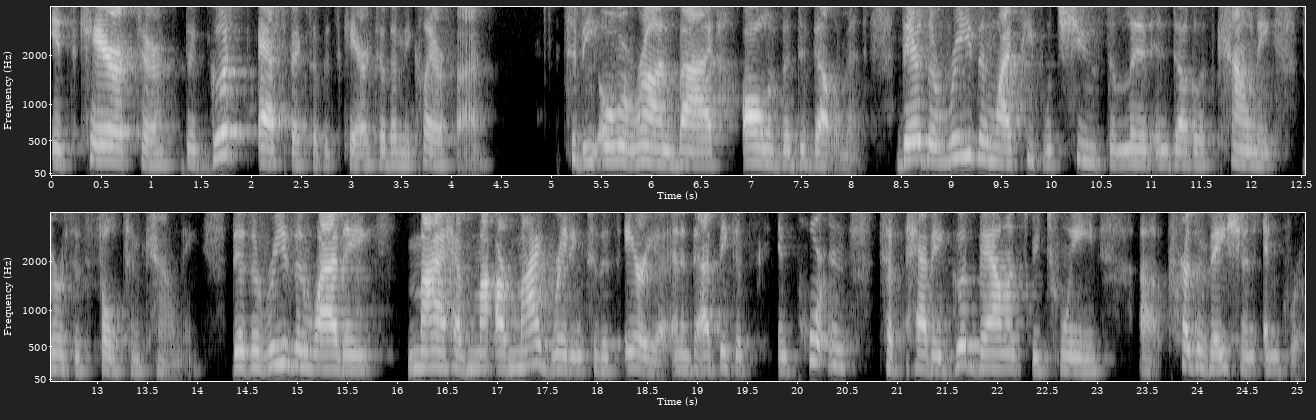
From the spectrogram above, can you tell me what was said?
its character, the good aspects of its character, let me clarify, to be overrun by all of the development. There's a reason why people choose to live in Douglas County versus Fulton County. There's a reason why they might have, mi- are migrating to this area. And I think it's important to have a good balance between uh, preservation and growth.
